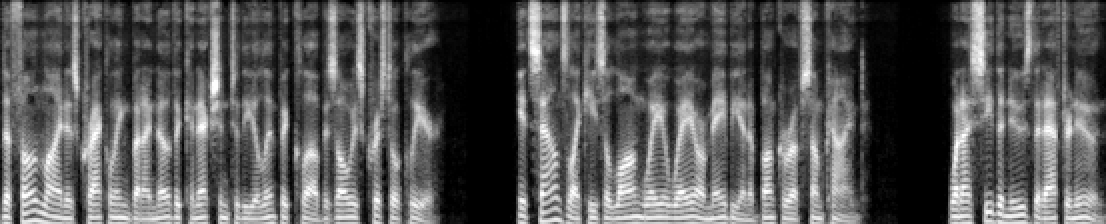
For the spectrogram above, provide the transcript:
The phone line is crackling, but I know the connection to the Olympic Club is always crystal clear. It sounds like he's a long way away or maybe in a bunker of some kind. When I see the news that afternoon,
